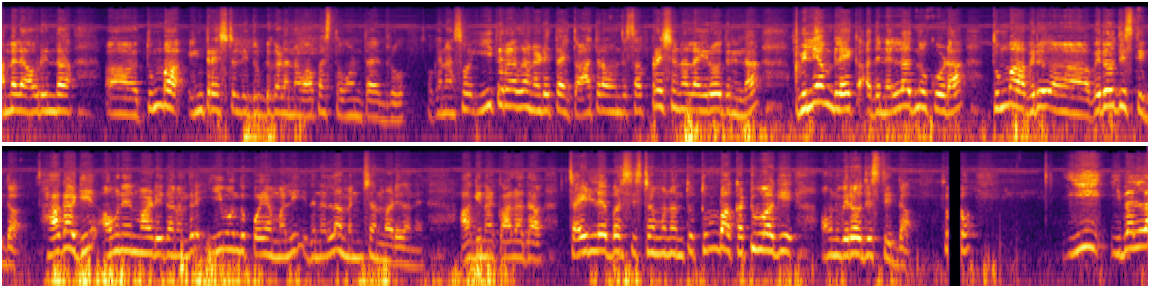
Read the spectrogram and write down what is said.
ಆಮೇಲೆ ಅವರಿಂದ ತುಂಬಾ ಇಂಟ್ರೆಸ್ಟ್ ಅಲ್ಲಿ ದುಡ್ಡುಗಳನ್ನ ವಾಪಸ್ ತಗೊಳ್ತಾ ಇದ್ರು. ಓಕೆನಾ ಸೊ ಈ ತರ ಎಲ್ಲ ನಡೀತಾ ಇತ್ತು. ಆ ತರ ಒಂದು ಸಪ್ರೆಷನ್ ಎಲ್ಲ ಇರೋದ್ರಿಂದ ವಿಲಿಯಂ ಬ್ಲೇಕ್ ಅದನ್ನೆಲ್ಲದನ್ನೂ ಕೂಡ ತುಂಬಾ ವಿರೋ ವಿರೋಧಿಸ್ತಿದ್ದ. ಹಾಗಾಗಿ ಅವನೇನ್ ಮಾಡಿದಾನಂದ್ರೆ ಈ ಒಂದು ಪೋಯಮ್ ಅಲ್ಲಿ ಇದನ್ನೆಲ್ಲ ಮೆನ್ಷನ್ ಮಾಡಿದಾನೆ. ಆಗಿನ ಕಾಲದ ಚೈಲ್ಡ್ ಲೇಬರ್ ಸಿಸ್ಟಮ್ ಅನ್ನಂತೂ ತುಂಬಾ ಕಟುವಾಗಿ ಅವನು ವಿರೋಧಿಸ್ತಿದ್ದ. ಸೊ ಈ ಇವೆಲ್ಲ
